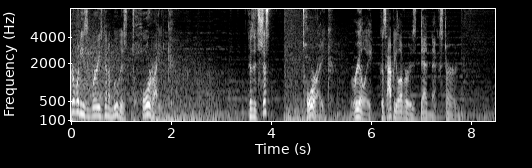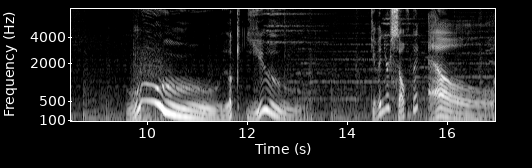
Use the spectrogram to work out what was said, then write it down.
wonder what he's where he's gonna move is Torike. Because it's just Torike, really. Because Happy Lover is dead next turn. Ooh, look at you. Giving yourself the L.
